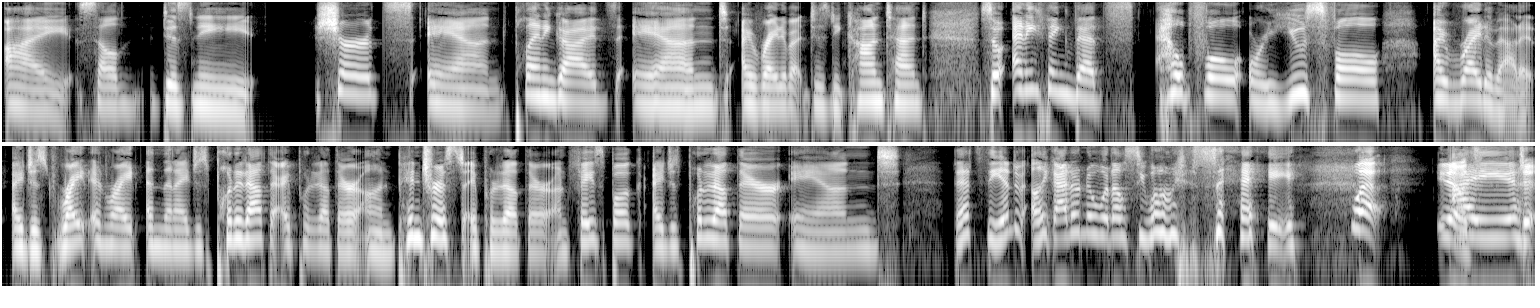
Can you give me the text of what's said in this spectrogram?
I sell Disney shirts and planning guides and I write about Disney content. So anything that's helpful or useful, I write about it. I just write and write and then I just put it out there. I put it out there on Pinterest, I put it out there on Facebook. I just put it out there and that's the end of it. Like I don't know what else you want me to say. Well, you know, I- I,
